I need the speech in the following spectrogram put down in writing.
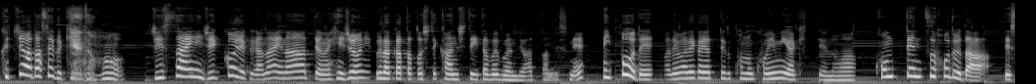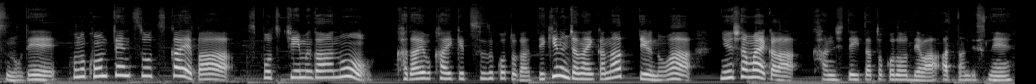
口は出せるけれども、実際に実行力がないなーっていうのは非常に裏方として感じていた部分ではあったんですね。一方で、我々がやってるこの声磨きっていうのは、コンテンツホルダーですので、このコンテンツを使えば、スポーツチーム側の課題を解決することができるんじゃないかなっていうのは、入社前から感じていたところではあったんですね。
